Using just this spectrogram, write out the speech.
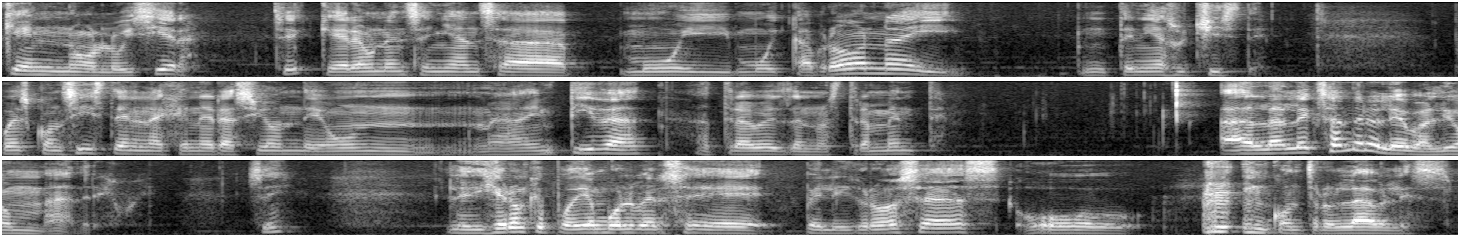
que no lo hiciera, ¿sí? que era una enseñanza muy, muy cabrona y tenía su chiste. Pues consiste en la generación de una entidad a través de nuestra mente. A la Alexandra le valió madre, güey. ¿Sí? Le dijeron que podían volverse peligrosas o incontrolables.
